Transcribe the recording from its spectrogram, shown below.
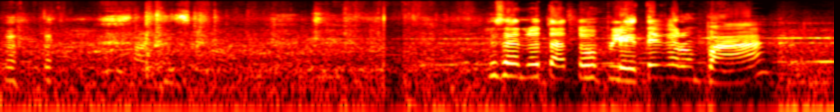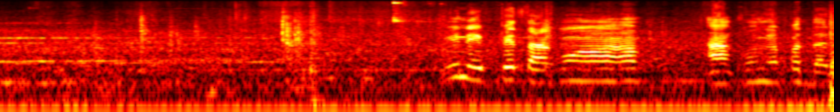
Kasi ano tato plate karon pa? Inipit ako nga ako nga padal.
